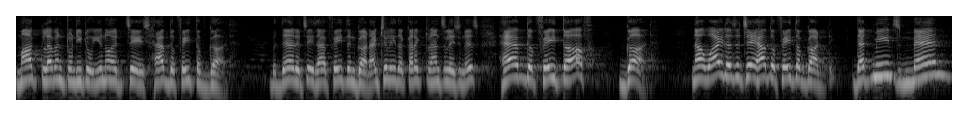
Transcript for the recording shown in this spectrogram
Mark 11 22. You know, it says, Have the faith of God. But there it says, Have faith in God. Actually, the correct translation is, Have the faith of God. Now, why does it say, Have the faith of God? That means, man,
